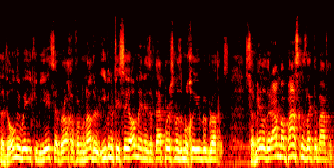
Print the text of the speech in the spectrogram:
That the only way you can be Yetzah bracha from another, even if you say Amen, is if that person is a Mechuyev b'brachas. So Mela the Rambam Paschans like the Bavli.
